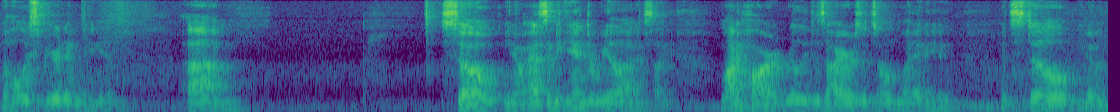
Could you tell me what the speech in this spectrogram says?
the Holy Spirit in me. And, um, so, you know, as I began to realize like my heart really desires its own way, it, it still, you know,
